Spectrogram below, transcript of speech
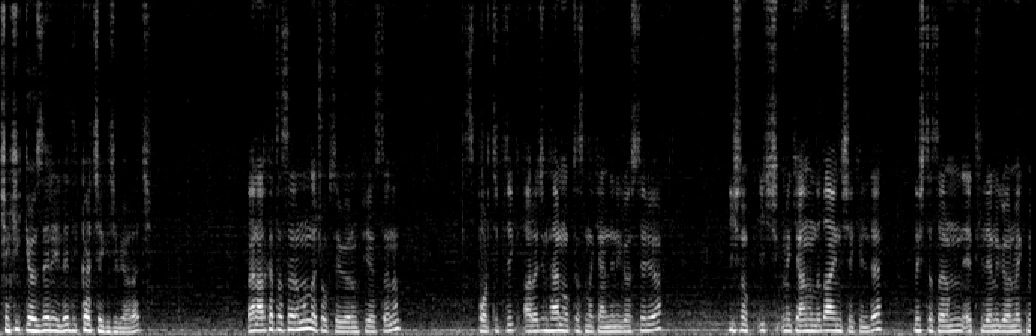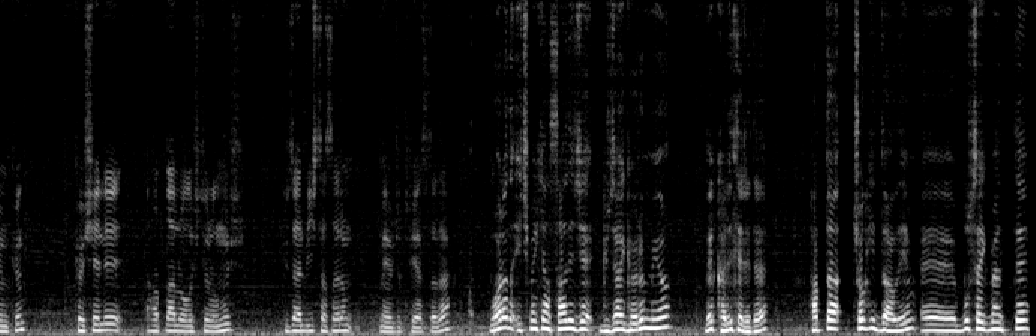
çekik gözleriyle dikkat çekici bir araç. Ben arka tasarımını da çok seviyorum Fiesta'nın. Sportiflik aracın her noktasında kendini gösteriyor. İç, nok- iç mekanında da aynı şekilde dış tasarımının etkilerini görmek mümkün. Köşeli hatlarla oluşturulmuş güzel bir iç tasarım mevcut Fiesta'da. Bu arada iç mekan sadece güzel görünmüyor ve kaliteli de. Hatta çok iddialıyım. ee, bu segmentte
